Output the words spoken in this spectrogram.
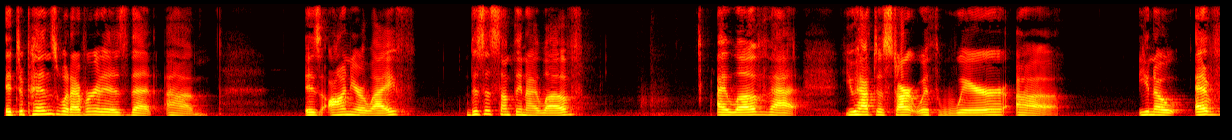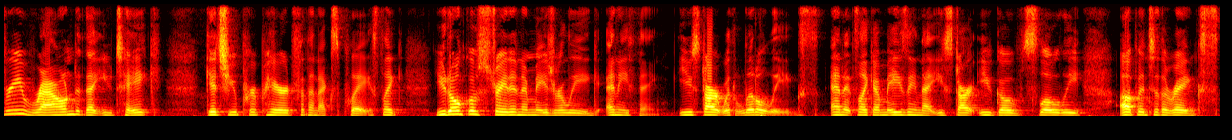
It depends, whatever it is that um, is on your life. This is something I love. I love that you have to start with where, uh, you know, every round that you take gets you prepared for the next place. Like, you don't go straight in a major league anything you start with little leagues and it's like amazing that you start you go slowly up into the ranks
